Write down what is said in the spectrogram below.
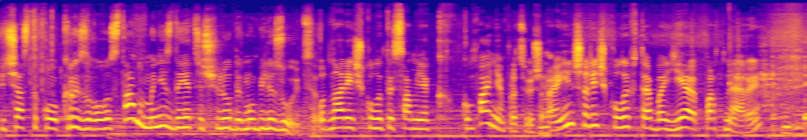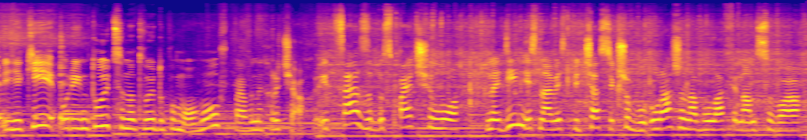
Під час такого кризового стану мені здається, що люди мобілізуються. Одна річ, коли ти сам як компанія працюєш, а інша річ, коли в тебе є партнери, які орієнтуються на твою допомогу в певних речах. І це забезпечило надійність навіть під час, якщо б уражена була фінансова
